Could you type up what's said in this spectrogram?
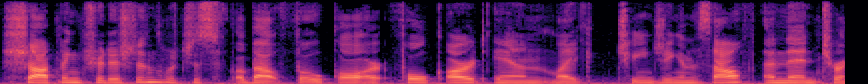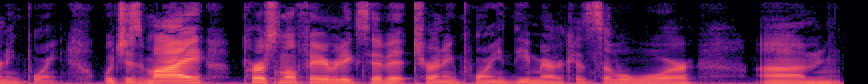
shopping traditions, which is about folk art, folk art, and like changing in the South, and then Turning Point, which is my personal favorite exhibit, Turning Point, the American Civil War. Um,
